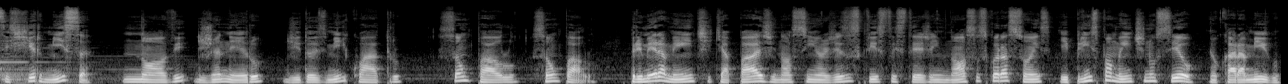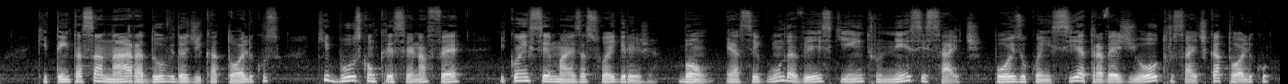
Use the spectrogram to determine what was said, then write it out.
Assistir missa 9 de janeiro de 2004, São Paulo, São Paulo. Primeiramente, que a paz de nosso Senhor Jesus Cristo esteja em nossos corações e principalmente no seu, meu caro amigo, que tenta sanar a dúvida de católicos que buscam crescer na fé e conhecer mais a sua igreja. Bom, é a segunda vez que entro nesse site, pois o conheci através de outro site católico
